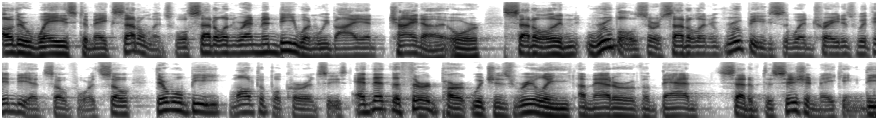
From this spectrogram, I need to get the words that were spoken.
other ways to make settlements. We'll settle in renminbi when we buy in China, or settle in rubles, or settle in rupees when trade is with India, and so forth. So there will be multiple currencies. And then the third part, which is really a matter of a bad set of decision making. The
